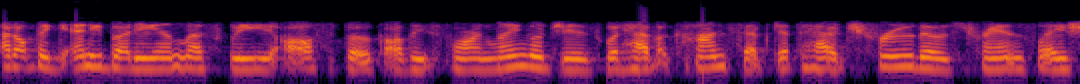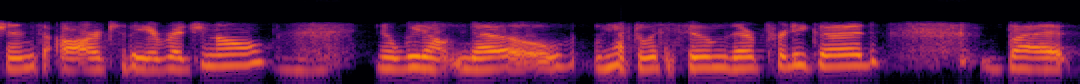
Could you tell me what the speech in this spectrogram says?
I don't think anybody, unless we all spoke all these foreign languages, would have a concept of how true those translations are to the original. Mm-hmm. You know, we don't know. We have to assume they're pretty good, but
